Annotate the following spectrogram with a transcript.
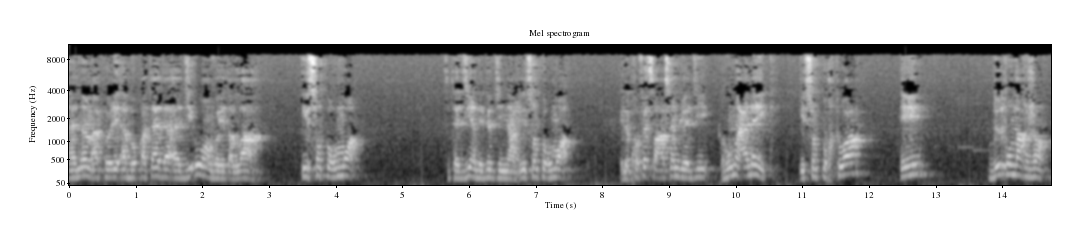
un homme appelé Abu Qatada a dit, oh envoyé d'Allah, ils sont pour moi. C'est-à-dire les deux dinars, ils sont pour moi. Et le prophète sallam lui a dit, Huma alayk, ils sont pour toi et de ton argent.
